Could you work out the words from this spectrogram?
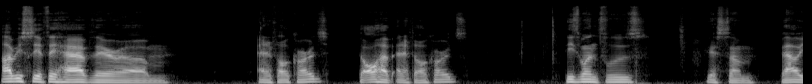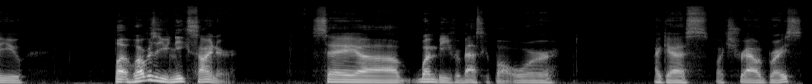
obviously, if they have their um, NFL cards, they all have NFL cards. These ones lose, I guess, some value. But whoever's a unique signer, say uh, Wemby for basketball, or I guess like Stroud Bryce,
